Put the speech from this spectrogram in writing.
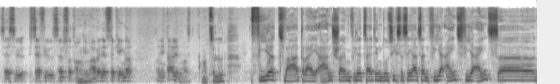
sehr, sehr viel Selbstvertrauen geben. Auch wenn jetzt der Gegner dann Italien hast. Absolut. 4, 2, 3 anschreiben viele Zeitungen. Du siehst es eher als ein 4-1-4-1. Äh,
